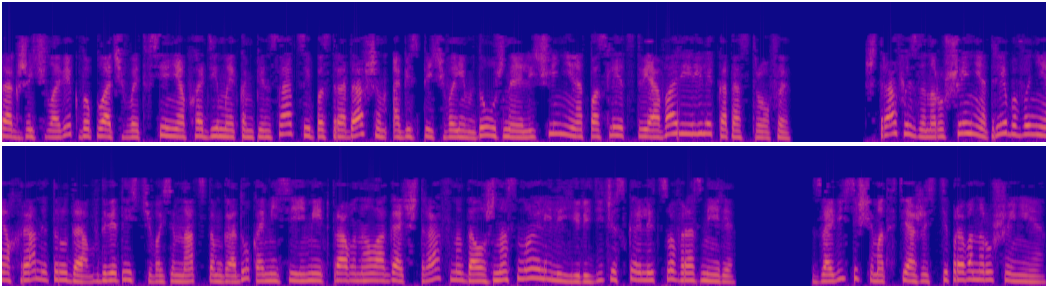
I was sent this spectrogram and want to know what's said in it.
Также человек выплачивает все необходимые компенсации пострадавшим, обеспечивая им должное лечение от последствий аварии или катастрофы. Штрафы за нарушение требований охраны труда. В 2018 году комиссия имеет право налагать штраф на должностное или юридическое лицо в размере, зависящем от тяжести правонарушения.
